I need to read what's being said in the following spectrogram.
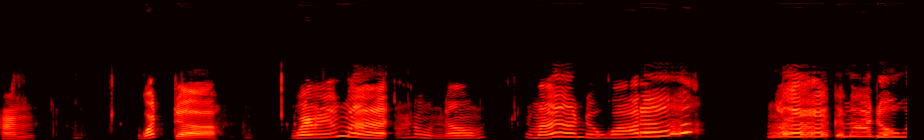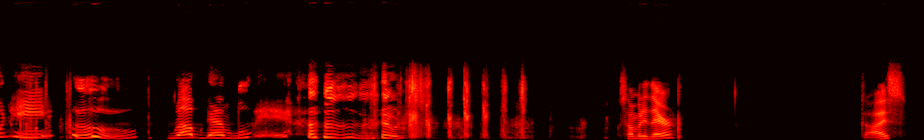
Um, what the? Where am I? I don't know. Am I underwater? What am I doing here? Ooh, rub that booby. Somebody there? Guys?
